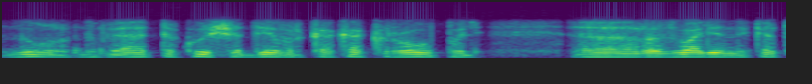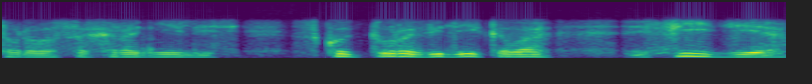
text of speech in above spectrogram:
ну, например, такой шедевр, как Акрополь, э, развалины которого сохранились, скульптура великого Фидия,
